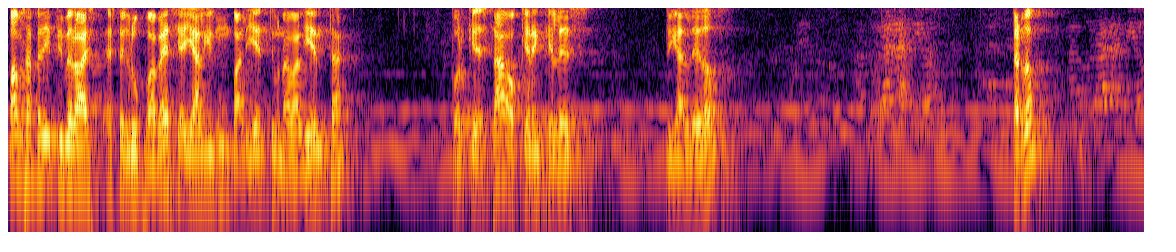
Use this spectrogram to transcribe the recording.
Vamos a pedir primero a este, grupo a ver si hay alguien, un valiente, una valienta. ¿Por qué está? ¿O quieren que les diga el dedo? ¿Perdón? Adorar a Dios.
